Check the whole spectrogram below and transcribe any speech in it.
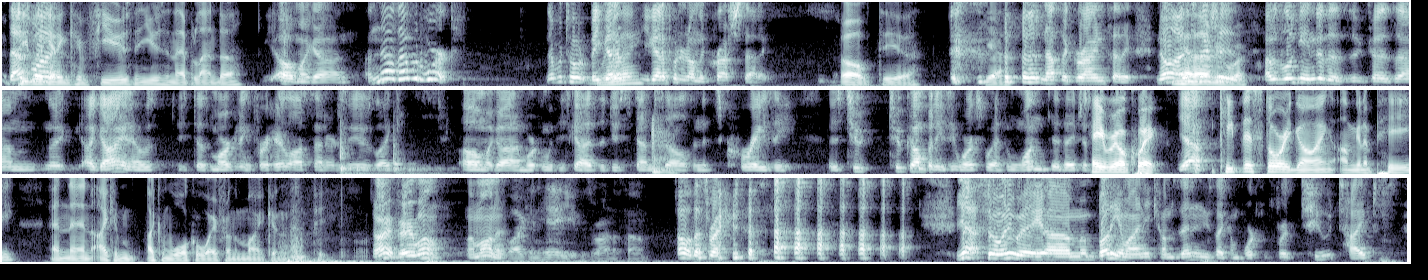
That's People are why. getting confused and using their blender. oh my god, no, that would work. That would totally. But you gotta Really? you gotta put it on the crush setting. Oh dear. Yeah. not the grind setting. No, I Yeah, was actually. I was looking into this because um, a guy I know was, he does marketing for hair loss centers. He was like, "Oh my god, I'm working with these guys that do stem cells, and it's crazy." There's two two companies he works with, and one that they just Hey, real quick, yeah keep this story going. I'm gonna pee, and then I can I can walk away from the mic and, and pee. all right very well I'm on it. Well, I can hear you because we're on the phone. Oh, that's right. yeah. So anyway, um, a buddy of mine, he comes in and he's like, "I'm working for two types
